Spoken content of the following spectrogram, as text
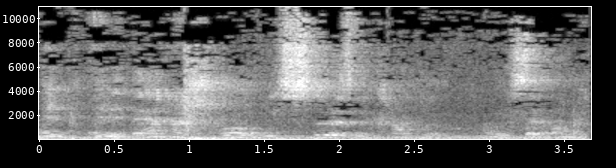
and, and in that hashkol, we stood as the couple and we said, Amen.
